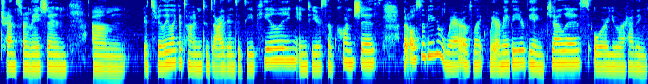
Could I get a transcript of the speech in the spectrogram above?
transformation. Um, it's really like a time to dive into deep healing, into your subconscious, but also being aware of like where maybe you're being jealous or you are having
